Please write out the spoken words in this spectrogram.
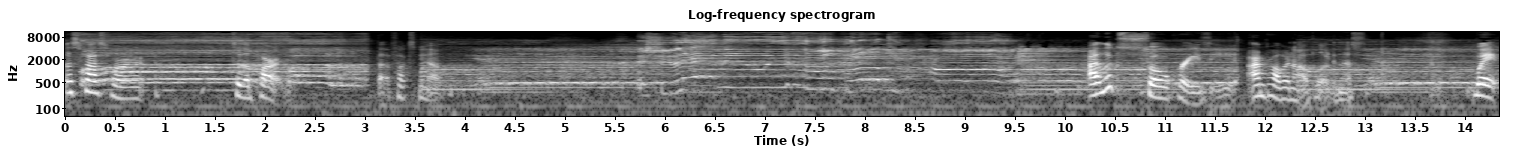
Let's fast forward it to the part that fucks me up. I look so crazy. I'm probably not uploading this. Wait.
